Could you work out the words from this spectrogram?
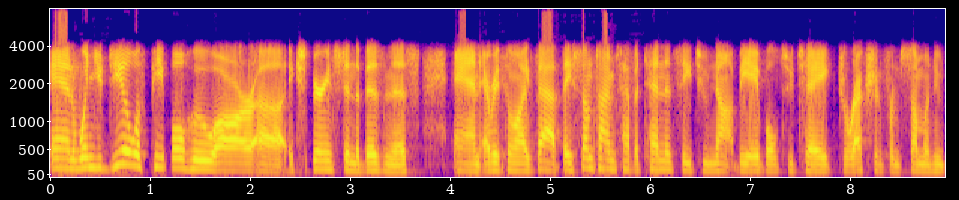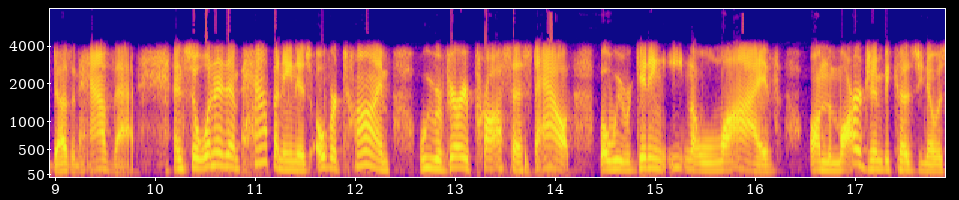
And when you deal with people who are uh, experienced in the business and everything like that, they sometimes have a tendency to not be able to take direction from someone who doesn't have that. And so what ended up happening is over time, we were very processed out, but we were getting eaten alive on the margin because you know as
